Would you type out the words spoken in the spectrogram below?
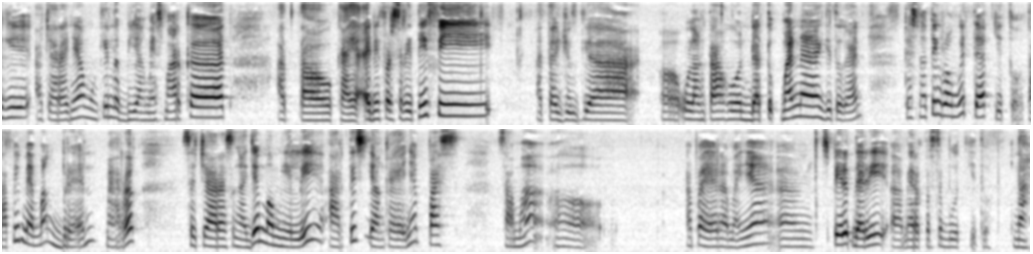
lagi. Acaranya mungkin lebih yang mass market atau kayak anniversary TV atau juga uh, ulang tahun datuk mana gitu kan. There's nothing wrong with that gitu. Tapi memang brand, merek secara sengaja memilih artis yang kayaknya pas sama uh, apa ya namanya um, spirit dari uh, merek tersebut gitu. Nah,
